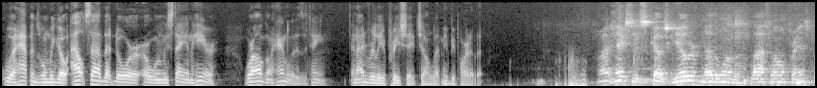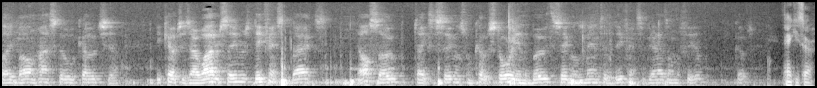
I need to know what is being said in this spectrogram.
what happens when we go outside that door or when we stay in here. We're all going to handle it as a team. And I'd really appreciate y'all letting me be part of it. All right, next is Coach Gilder, another one of the lifelong friends, played ball in high school with Coach. Uh, he coaches our wide receivers, defensive backs. He also takes the signals from Coach Story in the booth, signals them in to the defensive guys on the field. Coach. Thank you, sir.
